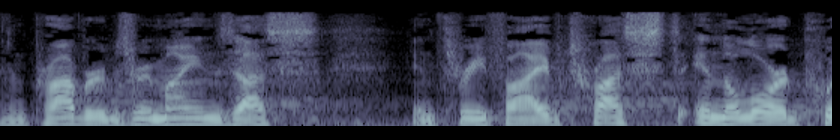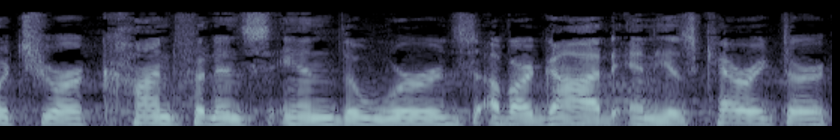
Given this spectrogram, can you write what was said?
And Proverbs reminds us in 3-5, trust in the Lord, put your confidence in the words of our God and His character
